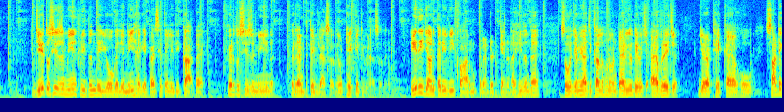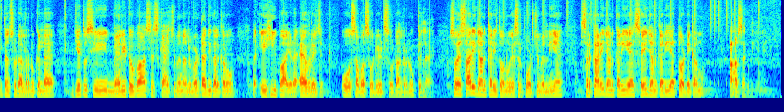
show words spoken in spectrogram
ਜੇ ਤੁਸੀਂ ਜ਼ਮੀਨ ਖਰੀਦਣ ਦੇ ਯੋਗ ਅਜੇ ਨਹੀਂ ਹੈਗੇ, ਪੈਸੇ ਤੇ ਦੀ ਘਾਟ ਹੈ ਫਿਰ ਤੁਸੀਂ ਜ਼ਮੀਨ ਰੈਂਟ ਤੇ ਵੀ ਲੈ ਸਕਦੇ ਹੋ, ਠੇਕੇ ਤੇ ਵੀ ਲੈ ਸਕਦੇ ਹੋ। ਇਹਦੀ ਜਾਣਕਾਰੀ ਵੀ ਫਾਰਮ ਕ੍ਰੈਡਿਟ ਕੈਨੇਡਾ ਹੀ ਦਿੰਦਾ ਹੈ। ਸੋ ਜਿਵੇਂ ਅੱਜ ਕੱਲ ਹੁਣ ontario ਦੇ ਵਿੱਚ ਐਵਰੇਜ ਜਿਹੜਾ ਠੇਕਾ ਹੈ, ਉਹ 350 ਡਾਲਰ ਨੂੰ ਕਿੱਲਾ ਹੈ। ਜੇ ਤੁਸੀਂ ਮੈਨੀਟੋਬਾ ਸਸਕੈਚਮਨ ਅਲਬਰਟਾ ਦੀ ਗੱਲ ਕਰੋ, ਤਾਂ ਇਹੀ ਭਾਅ ਜਿਹੜਾ ਐਵਰੇਜ ਉਹ ਸਵਾ ਸੌ 150 ਡਾਲਰ ਨੂੰ ਕਿੱਲਾ ਹੈ। ਸੋ ਇਹ ਸਾਰੀ ਜਾਣਕਾਰੀ ਤੁਹਾਨੂੰ ਇਸ ਰਿਪੋਰਟ 'ਚ ਮਿਲਣੀ ਹੈ। ਸਰਕਾਰੀ ਜਾਣਕਾਰੀ ਹੈ, ਸਹੀ ਜਾਣਕਾਰੀ ਹੈ, ਤੁਹਾਡੇ ਕੰਮ ਆ ਸਕਦੀ ਹੈ।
